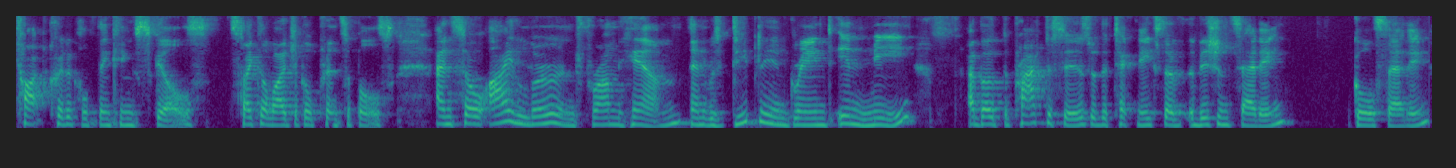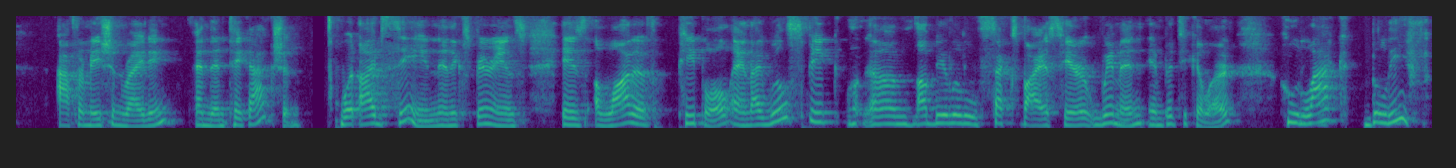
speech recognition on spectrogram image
taught critical thinking skills psychological principles. And so I learned from him, and it was deeply ingrained in me about the practices or the techniques of vision setting, goal setting, affirmation writing, and then take action. What I've seen and experienced is a lot of people, and I will speak, um, I'll be a little sex bias here, women in particular, who lack belief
